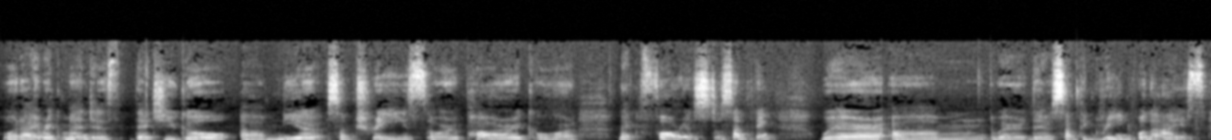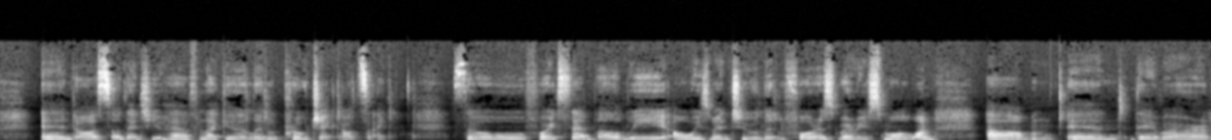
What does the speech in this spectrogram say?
what I recommend is that you go um, near some trees or a park or like forest or something where um, where there's something green for the eyes and also that you have like a little project outside. So, for example, we always went to a little forest, very small one, um, and they were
